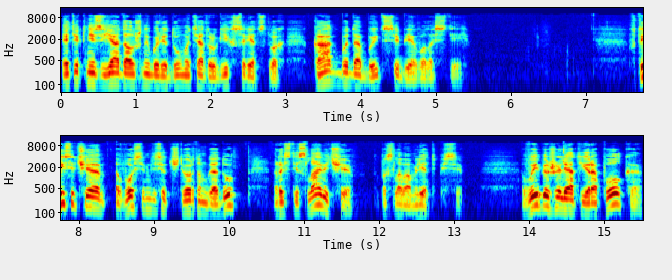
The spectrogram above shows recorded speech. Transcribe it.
эти князья должны были думать о других средствах, как бы добыть себе властей. В 1084 году Ростиславичи, по словам летописи, выбежали от Ярополка,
